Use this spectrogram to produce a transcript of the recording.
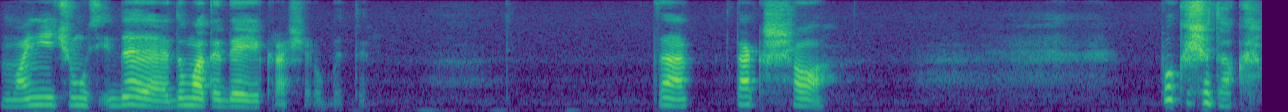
Мені чомусь іде думати, де її краще робити. Так, так що. Поки що так.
